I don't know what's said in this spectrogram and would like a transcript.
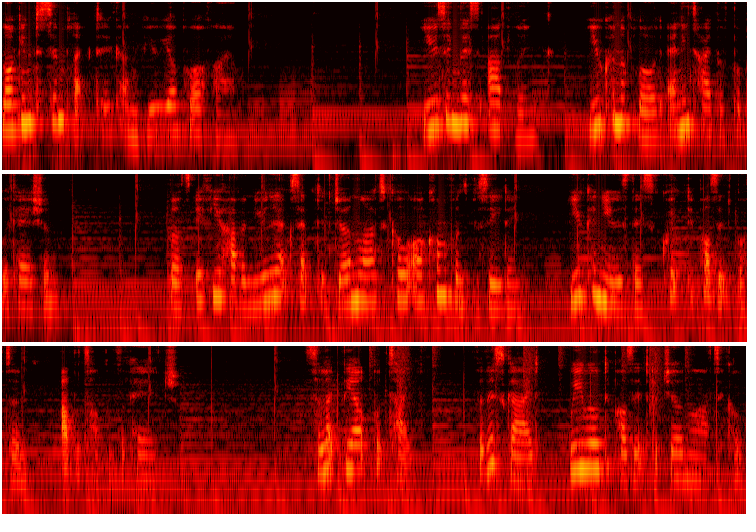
log into Symplectic and view your profile. Using this add link, you can upload any type of publication. But if you have a newly accepted journal article or conference proceeding, you can use this Quick Deposit button at the top of the page. Select the output type. For this guide, we will deposit a journal article.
